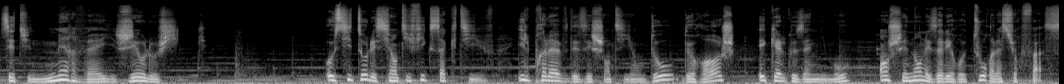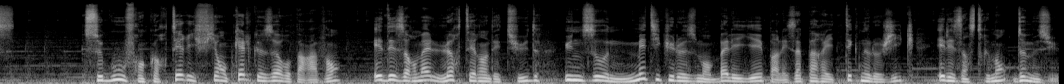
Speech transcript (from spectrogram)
c'est une merveille géologique. Aussitôt, les scientifiques s'activent. Ils prélèvent des échantillons d'eau, de roches et quelques animaux, enchaînant les allers-retours à la surface. Ce gouffre encore terrifiant quelques heures auparavant est désormais leur terrain d'étude, une zone méticuleusement balayée par les appareils technologiques et les instruments de mesure.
